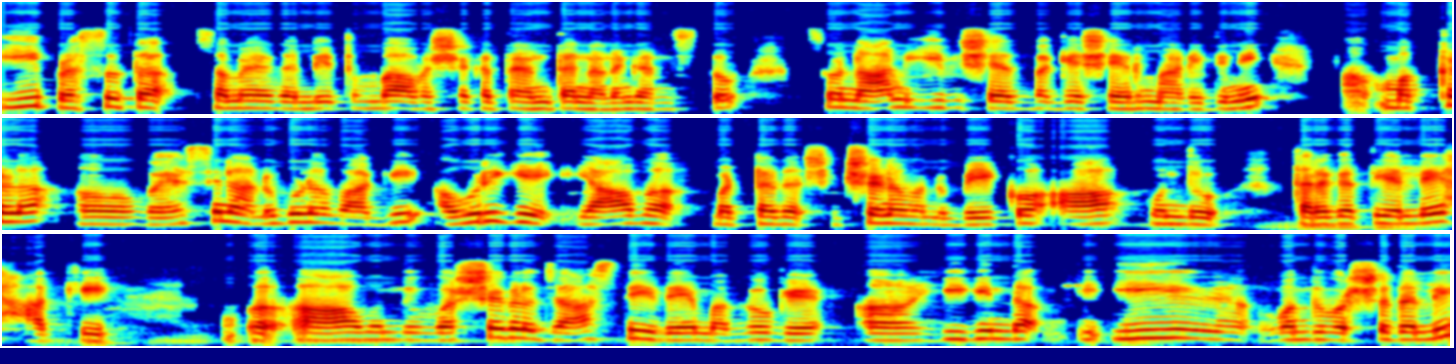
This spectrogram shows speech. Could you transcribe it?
ಈ ಪ್ರಸ್ತುತ ಸಮಯದಲ್ಲಿ ತುಂಬಾ ಅವಶ್ಯಕತೆ ಅಂತ ನನಗನ್ಸ್ತು. ಸೊ ನಾನು ಈ ವಿಷಯದ ಬಗ್ಗೆ ಶೇರ್ ಮಾಡಿದ್ದೀನಿ. ಮಕ್ಕಳ ವಯಸ್ಸಿನ ಅನುಗುಣವಾಗಿ ಅವರಿಗೆ ಯಾವ ಮಟ್ಟದ ಶಿಕ್ಷಣವನ್ನು ಬೇಕೋ ಆ ಒಂದು ತರಗತಿಯಲ್ಲೇ ಹಾಕಿ ಆ, ಒಂದು ವರ್ಷಗಳು ಜಾಸ್ತಿ ಇದೆ ಮಗುಗೆ. ಆ ಹೀಗಿಂದ ಈ- ಒಂದು ವರ್ಷದಲ್ಲಿ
